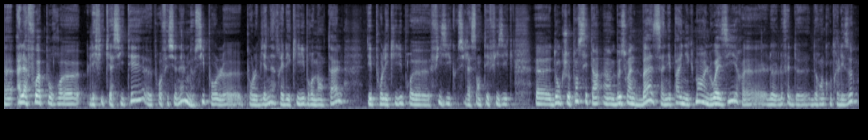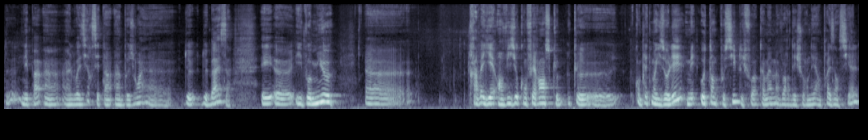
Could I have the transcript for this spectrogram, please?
euh, à la fois pour euh, l'efficacité euh, professionnelle, mais aussi pour le, pour le bien-être et l'équilibre mental, et pour l'équilibre physique aussi, la santé physique. donc je pense que c'est un, besoin de base, ça n'est pas uniquement un loisir, le, fait de, rencontrer les autres n'est pas un, loisir, c'est un, besoin de, de, base. Et il vaut mieux travailler en visioconférence que, euh, complètement isolé, mais autant que possible, il faut quand même avoir des journées en présentiel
